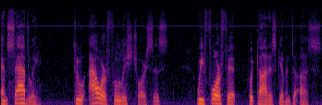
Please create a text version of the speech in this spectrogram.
And sadly, through our foolish choices, we forfeit what God has given to us.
